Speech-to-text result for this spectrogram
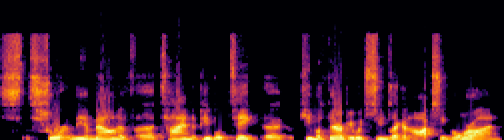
shorten the amount of uh, time that people take uh, chemotherapy, which seems like an oxymoron,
